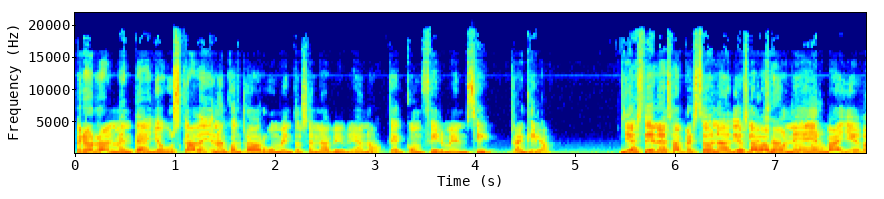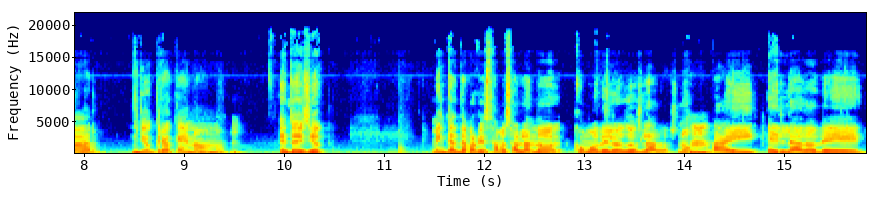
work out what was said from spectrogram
Pero realmente yo he buscado y yo no he encontrado argumentos en la Biblia, ¿no? Que confirmen, sí, tranquila. Dios tiene a esa persona, Dios la va a Exacto, poner, no. va a llegar. Yo creo que no, ¿no? Entonces yo me encanta porque estamos hablando como de los dos lados, ¿no? Hay el lado de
